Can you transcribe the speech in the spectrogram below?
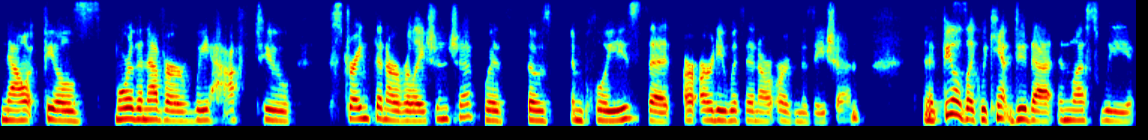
Now it feels more than ever we have to strengthen our relationship with those employees that are already within our organization. And it feels like we can't do that unless we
